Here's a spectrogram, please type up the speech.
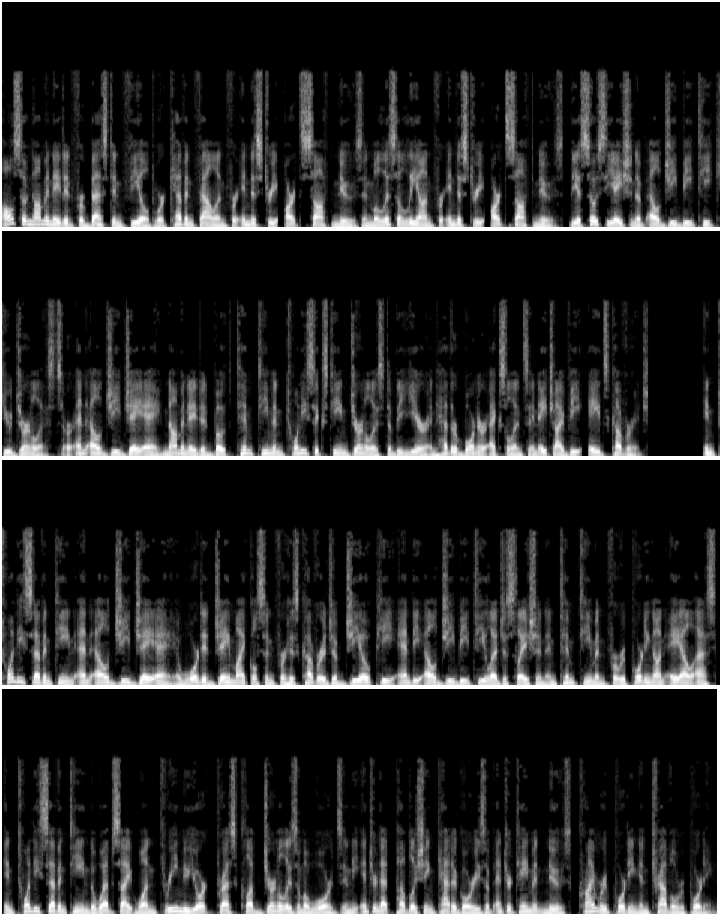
Also nominated for Best in Field were Kevin Fallon for Industry, Arts Soft News and Melissa Leon for Industry, Arts Soft News. The Association of LGBTQ Journalists or NLGJA nominated both Tim Teeman 2016 Journalist of the Year and Heather Boerner Excellence in HIV, AIDS coverage. In 2017 NLGJA awarded Jay Michaelson for his coverage of GOP anti-LGBT legislation and Tim Teeman for reporting on ALS. In 2017 the website won three New York Press Club Journalism Awards in the Internet publishing categories of entertainment news, crime reporting and travel reporting.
